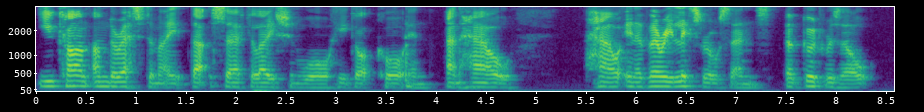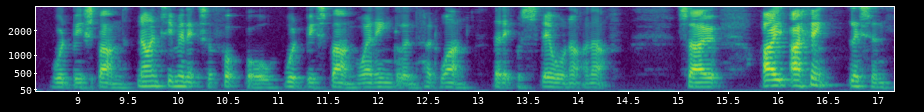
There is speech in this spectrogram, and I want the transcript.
you can't underestimate that circulation war he got caught in and how, how in a very literal sense, a good result would be spun. 90 minutes of football would be spun when England had won, that it was still not enough. So I, I think, listen,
